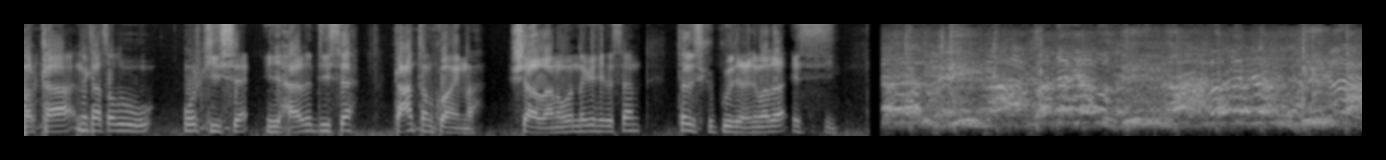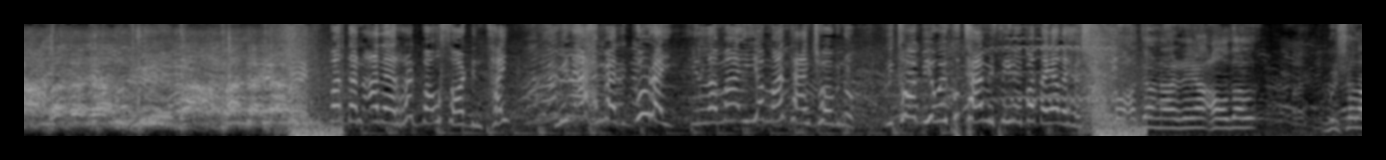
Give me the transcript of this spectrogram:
Marka ninkaas aduu warkiisa iyo xaaladiisa gacantan ku haynaa insha allahna waad naga helaysaan taliska guud ee ciidamada a c c. Badan adeer rag baa u soo dhintay ilamaa iyo maanta aan joogno etoobiya way ku taamaysay inay baddayada hesho oo haddaan areeya awdal bulshada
